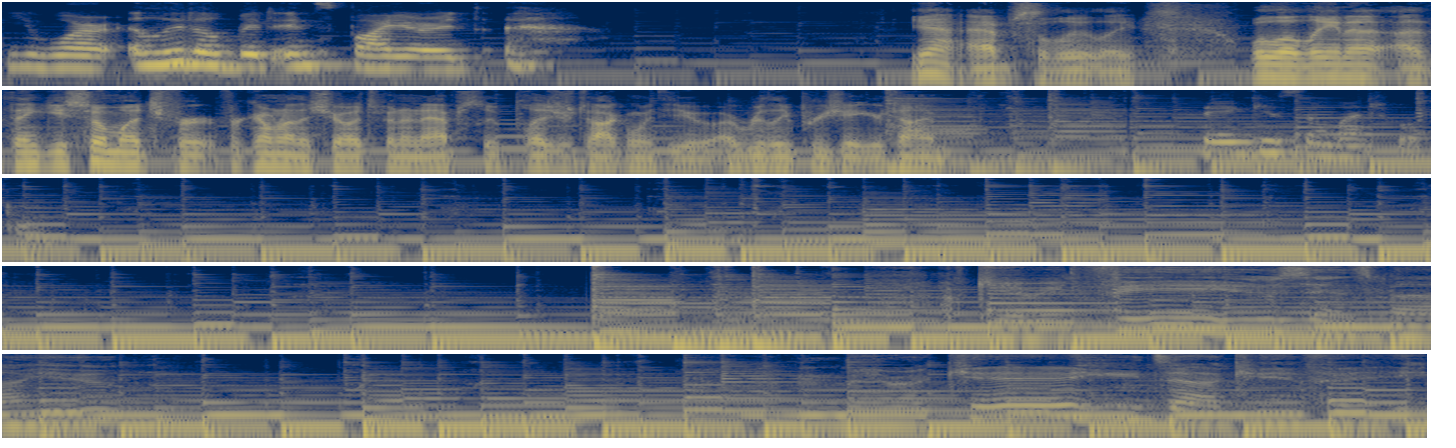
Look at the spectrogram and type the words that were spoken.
you were a little bit inspired. Yeah absolutely. Well elena uh, thank you so much for for coming on the show. It's been an absolute pleasure talking with you. I really appreciate your time. Thank you so much welcome Barricades I can't face.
